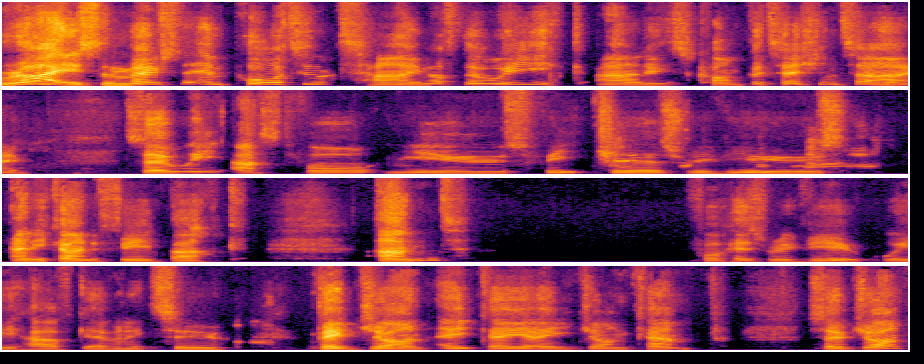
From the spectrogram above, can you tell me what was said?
Right, it's the most important time of the week and it's competition time. So we asked for news, features, reviews, any kind of feedback. And for his review, we have given it to Big John, aka John Camp. So, John,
